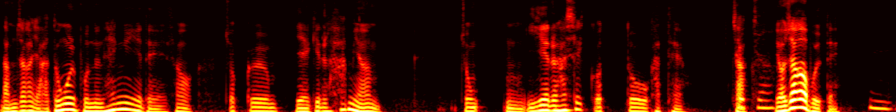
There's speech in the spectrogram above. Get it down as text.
남자가 야동을 보는 행위에 대해서 조금 얘기를 하면 좀 음, 이해를 하실 것도 같아요. 자, 그렇죠. 여자가 볼 때, 음.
